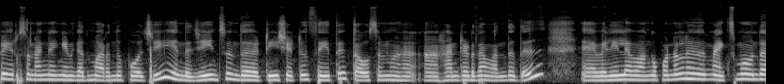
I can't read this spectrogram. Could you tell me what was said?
பேர் சொன்னாங்க. எனக்கு அது மறந்து போச்சு. இந்த ஜீன்ஸும் இந்த டிஷர்ட்டும் சேர்த்து தௌசண்ட் ஹண்ட்ரட் தான் வந்தது. வெளியில் வாங்க போனாலும் மேக்ஸிமம் வந்து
